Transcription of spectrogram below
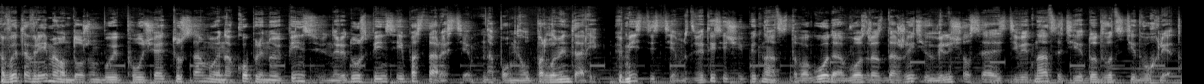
В это время он должен будет получать ту самую накопленную пенсию наряду с пенсией по старости, напомнил парламентарий. Вместе с тем, с 2015 года возраст дожития увеличился с 19 до 22 лет.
